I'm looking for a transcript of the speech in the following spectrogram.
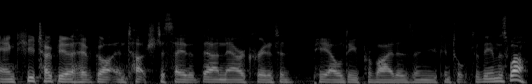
And Qtopia have got in touch to say that they are now accredited PLD providers and you can talk to them as well.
